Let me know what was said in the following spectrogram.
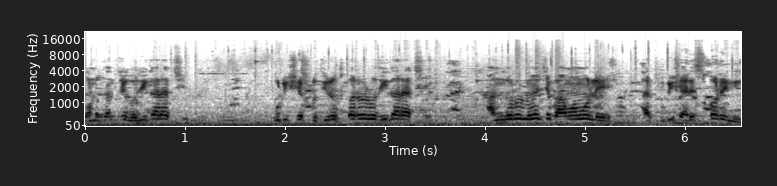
গণতান্ত্রিক অধিকার আছে পুলিশের প্রতিরোধ করার অধিকার আছে, আন্দোলন হয়েছে বাম আমলে, আর পুলিশ অ্যারেস্ট করেনি।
